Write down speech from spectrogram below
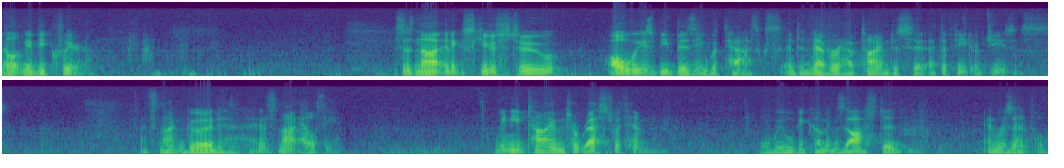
Now, let me be clear. This is not an excuse to always be busy with tasks and to never have time to sit at the feet of Jesus. That's not good and it's not healthy. We need time to rest with Him, or we will become exhausted and resentful.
